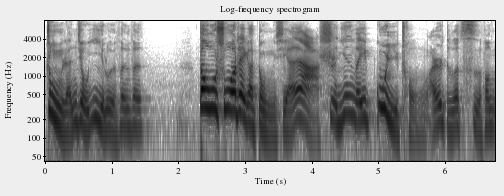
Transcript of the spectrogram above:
众人就议论纷纷，都说这个董贤啊是因为贵宠而得赐封，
